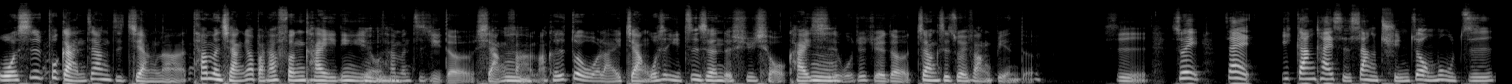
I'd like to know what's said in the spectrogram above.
我是不敢这样子讲啦，他们想要把它分开，一定也有他们自己的想法嘛。嗯、可是对我来讲，我是以自身的需求开始，嗯、我就觉得这样是最方便的。是，所以在一刚开始上群众募资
